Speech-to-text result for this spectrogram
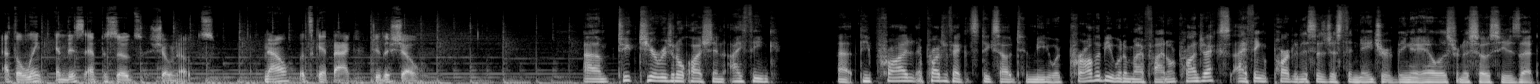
at the link in this episode's show notes. Now, let's get back to the show. Um, to, to, your original question, I think uh, the pro- project that sticks out to me would probably be one of my final projects. I think part of this is just the nature of being an analyst or an associate is that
